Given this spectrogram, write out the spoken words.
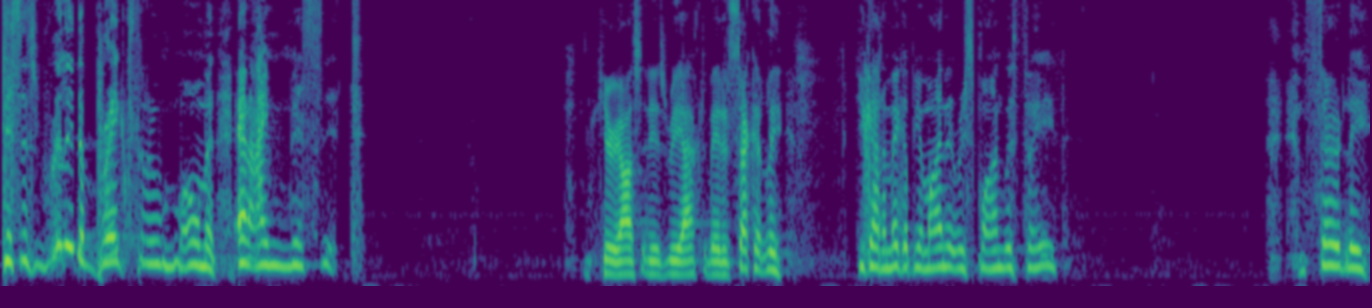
this is really the breakthrough moment and I miss it? Curiosity is reactivated. Secondly, you got to make up your mind and respond with faith. And thirdly,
